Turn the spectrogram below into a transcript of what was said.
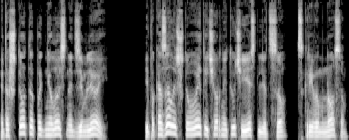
Это что-то поднялось над землей, и показалось, что у этой черной тучи есть лицо с кривым носом,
